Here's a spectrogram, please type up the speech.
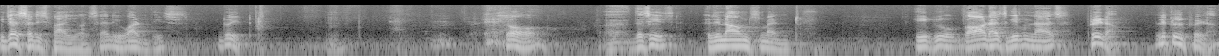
you just satisfy yourself, you want this, do it. So, uh, this is renouncement. If you, God has given us freedom, little freedom,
